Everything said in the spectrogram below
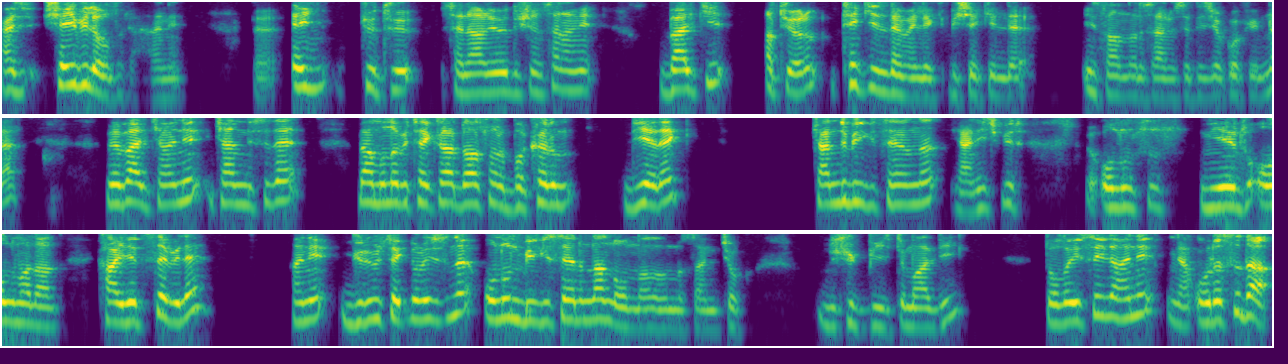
Yani şey bile olur hani e, en kötü senaryoyu düşünsen hani belki atıyorum tek izlemelik bir şekilde insanları servis edecek o filmler. Ve belki hani kendisi de ben buna bir tekrar daha sonra bakarım diyerek kendi bilgisayarını yani hiçbir olumsuz niyeti olmadan kaydetse bile hani günümüz teknolojisinde onun bilgisayarından da onun alınması hani çok düşük bir ihtimal değil. Dolayısıyla hani yani orası da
